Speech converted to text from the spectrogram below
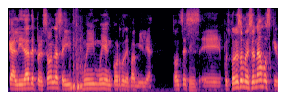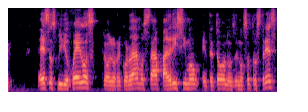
calidad de personas ahí muy, muy en corto de familia. Entonces, eh, pues por eso mencionamos que esos videojuegos, como lo recordamos, estaba padrísimo entre todos los nosotros tres.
